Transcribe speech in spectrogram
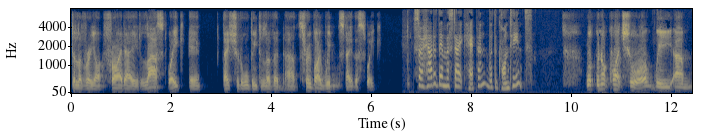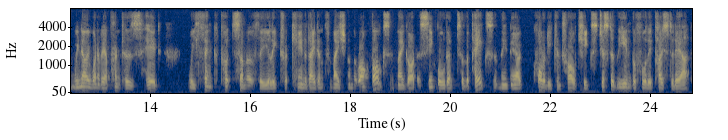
delivery on Friday last week, and they should all be delivered uh, through by Wednesday this week. So, how did that mistake happen with the contents? Look, we're not quite sure. We um, we know one of our printers had, we think, put some of the electorate candidate information in the wrong box, and they got assembled into the packs. And then our quality control checks just at the end before they're posted out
